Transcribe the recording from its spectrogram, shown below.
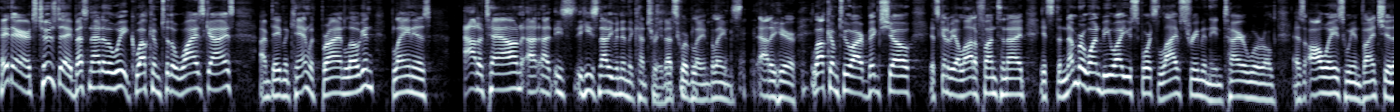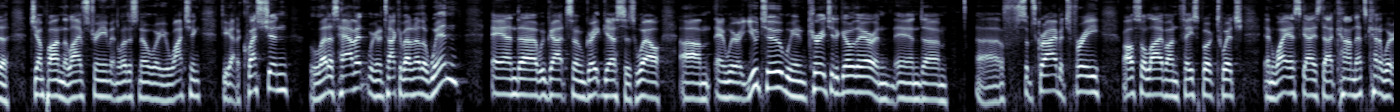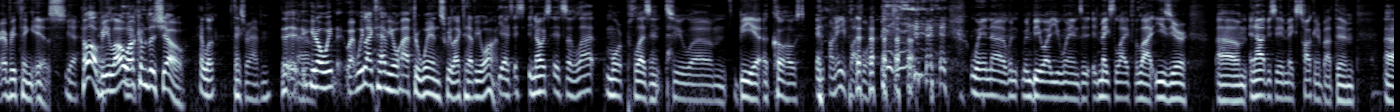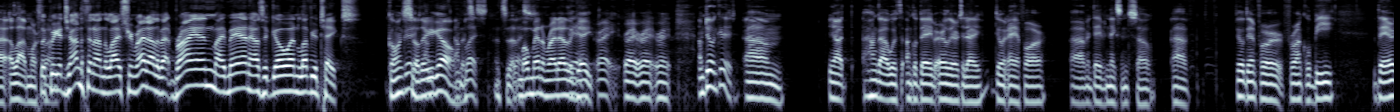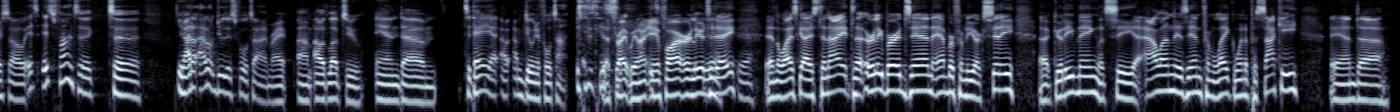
Hey there, it's Tuesday, best night of the week. Welcome to the Y's Guys. I'm Dave McCann with Brian Logan. Blaine is out of town. Uh, uh, he's he's not even in the country. That's where Blaine Blaine's out of here. Welcome to our big show. It's going to be a lot of fun tonight. It's the number one BYU sports live stream in the entire world. As always, we invite you to jump on the live stream and let us know where you're watching. If you got a question, let us have it. We're going to talk about another win and uh, we've got some great guests as well. Um, and we're at YouTube. We encourage you to go there and and um, uh, subscribe. It's free. Also live on Facebook, Twitch, and ysguys.com. That's kind of where everything is. Yeah. Hello, Yeah. Bilo. Yeah. Welcome to the show. Hello. Thanks for having me. Uh, you know, we we like to have you after wins. We like to have you on. Yeah, it's, it's you know it's it's a lot more pleasant to um, be a, a co-host and on any platform when uh, when when BYU wins. It, it makes life a lot easier, um, and obviously it makes talking about them uh, a lot more fun. Look, we got Jonathan on the live stream right out of the bat. Brian, my man, how's it going? Love your takes. Going good. So there I'm- you go. I'm That's- blessed. That's uh, Blessed. momentum right out of the gate. Right, right, right, right. I'm doing good. Um, you know, I hung out with Uncle Dave earlier today doing AFR um, and David Nixon. So uh, filled in for for Uncle B there. So it's it's fun to to you know I don't I don't do this full time, right? Um, I would love to, and um, today I, I'm doing it full time. That's right. We were on AFR earlier today. yeah. And the Y's Guys tonight. Uh, early Birds in. Amber from New York City. Uh, good evening. Let's see. Uh, Alan is in from Lake Winnipesaukee. And uh,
